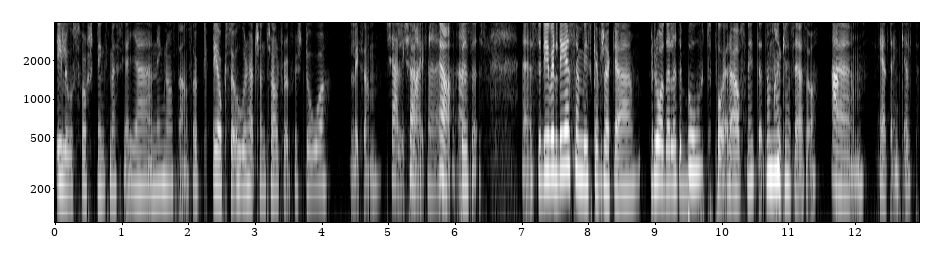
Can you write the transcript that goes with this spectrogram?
ILOs forskningsmässiga gärning någonstans och är också oerhört central för att förstå liksom, kärleksmarknaden. Kärlek. Ja, ja, precis. Eh, så det är väl det som vi ska försöka råda lite bot på i det här avsnittet, om man kan säga så. Ja. Um, helt enkelt.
